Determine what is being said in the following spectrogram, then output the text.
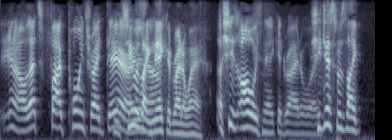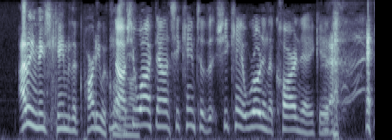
you know that's five points right there. she was like know? naked right away. Uh, she's always naked right away. She just was like, I don't even think she came to the party with clothes No, on. she walked down. She came to the. She came rode in the car naked. Yeah. and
